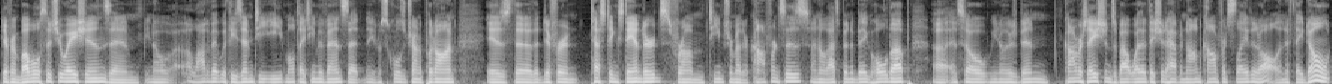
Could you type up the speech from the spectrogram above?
different bubble situations, and you know, a lot of it with these MTE multi-team events that you know schools are trying to put on is the the different testing standards from teams from other conferences. I know that's been a big holdup, uh, and so you know, there's been conversations about whether they should have a non-conference slate at all, and if they don't,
